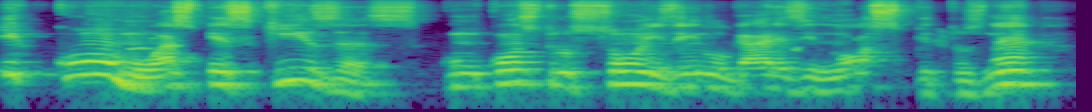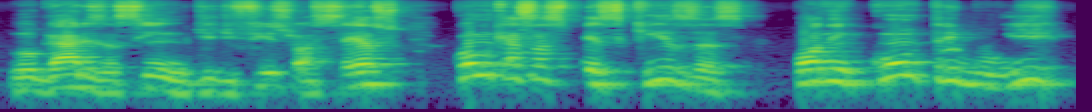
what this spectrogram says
e como as pesquisas com construções em lugares inóspitos, né, lugares assim de difícil acesso, como que essas pesquisas podem contribuir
